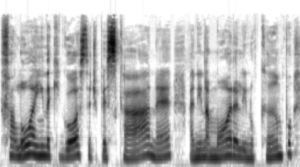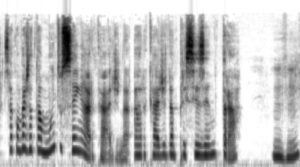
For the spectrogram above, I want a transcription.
falou ainda que gosta de pescar, né? A Nina mora ali no campo. Essa conversa está muito sem a Arcádina. A Arcádina precisa entrar. Uhum.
